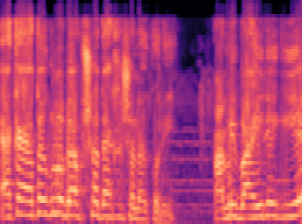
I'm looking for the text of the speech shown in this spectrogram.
একা এতগুলো ব্যবসা দেখাশোনা করি। আমি বাইরে গিয়ে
